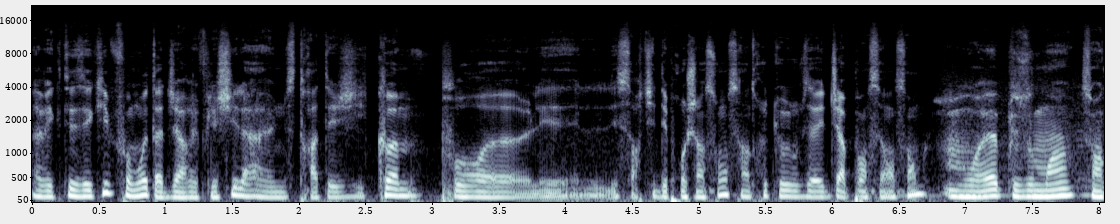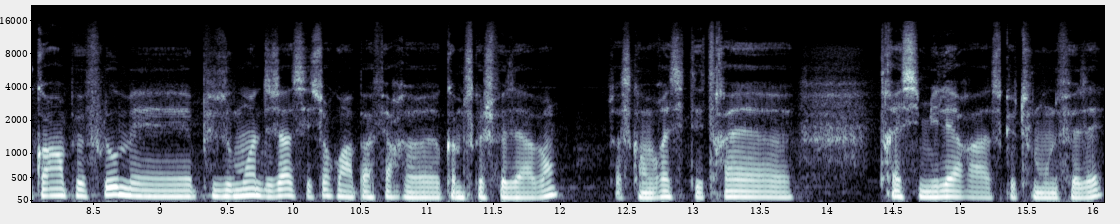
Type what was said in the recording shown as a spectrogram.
Avec tes équipes, Fomo, t'as déjà réfléchi là à une stratégie comme pour euh, les, les, sorties des prochains sons? C'est un truc que vous avez déjà pensé ensemble? Ouais, plus ou moins. C'est encore un peu flou, mais plus ou moins déjà c'est sûr qu'on va pas faire euh, comme ce que je faisais avant parce qu'en vrai c'était très euh, très similaire à ce que tout le monde faisait.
